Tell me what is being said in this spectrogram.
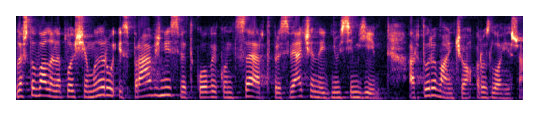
Влаштували на площі миру і справжній святковий концерт, присвячений Дню сім'ї. Артур Іванчо розлогіша.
